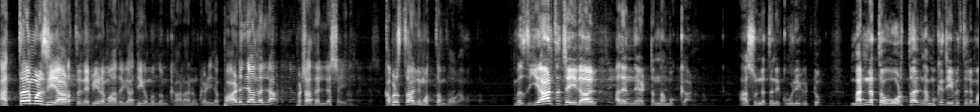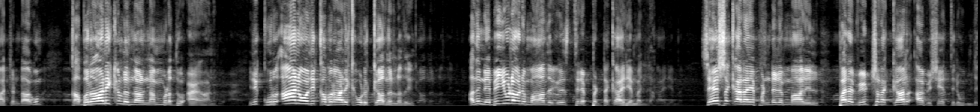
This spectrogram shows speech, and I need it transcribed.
അത്തരമൊരു സിയാർത്ത് നബിയുടെ മാതൃക അധികമൊന്നും കാണാനും കഴിയില്ല. പാടില്ല എന്നല്ല പക്ഷെ അതല്ല ശൈലി. കബർസ്ഥാനിൽ മൊത്തം പോകാം. അപ്പോൾ സിയാർത്ത് ചെയ്താൽ അത് നേട്ടം നമുക്കാണ്. ആ സുന്നത്തിന് കൂലി കിട്ടും. മരണത്തെ ഓർത്താൽ നമുക്ക് ജീവിതത്തിൽ മാറ്റം ഉണ്ടാകും. കബറാളിക്കുള്ള എന്താണ് നമ്മുടെ ആണ്. ഇനി ഖുർആൻ ഓതി കബറാളിക്ക് കൊടുക്കുക എന്നുള്ളത് അത് നബിയുടെ ഒരു മാതൃകയിൽ സ്ഥിരപ്പെട്ട കാര്യമല്ല. ശേഷക്കാരായ പണ്ഡിതന്മാരിൽ പല വീക്ഷണക്കാർ ആ വിഷയത്തിലുണ്ട്.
